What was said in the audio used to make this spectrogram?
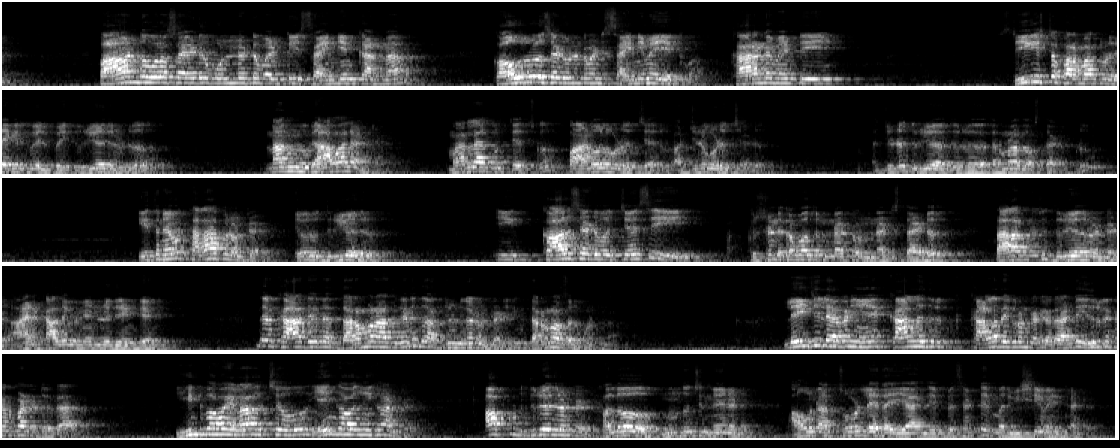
పాండవుల సైడ్ ఉన్నటువంటి సైన్యం కన్నా కౌరవుల సైడ్ ఉన్నటువంటి సైన్యమే ఎక్కువ. కారణం ఏంటి? శ్రీకృష్ణ పరమాత్ముడి దగ్గరికి వెళ్ళిపోయి దుర్యోధనుడు నాకు నువ్వు కావాలంటాడు మరలా గుర్తు తెచ్చుకో పాండవులు కూడా వచ్చారు అర్జునుడు కూడా వచ్చాడు. అర్జునుడు దుర్యో ధర్మరాజు వస్తాడు అప్పుడు. ఇతనేమో తలాపని ఉంటాడు. ఎవరు? దుర్యోధనుడు. ఈ కాలు సైడ్ వచ్చేసి కృష్ణుడు నిద్రపోతున్నట్టు నడుస్తాడు తలాపని నుంచి దుర్యోధనుడు ఉంటాడు. ఆయన కాళ్ళ దగ్గర నేను ఇది ఏంటి అని. దాని కాళ్ళ దగ్గర ధర్మరాజు కానీ అర్జునుడు కానీ ఉంటాడు. ఇది ధర్మరాజు అనుకుంటున్నా. లేచి లేవని కాళ్ళ ఎదురు కాళ్ళ దగ్గర ఉంటాడు కదా అంటే ఎదురుగా కనపడ్డాడు కదా. ఏంటి బాబా ఎలా వచ్చావు? ఏం కావాలి నీకు అంటాడు. అప్పుడు దుర్యోధన అంటాడు హలో ముందు వచ్చింది నేనండి అవునా చూడలేదయ్యా అని చెప్పేసి అంటే మరి విషయం ఏంటి? అంటాడు.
